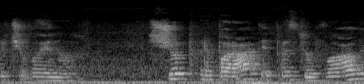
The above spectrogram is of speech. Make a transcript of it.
речовину. Щоб препарати працювали,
